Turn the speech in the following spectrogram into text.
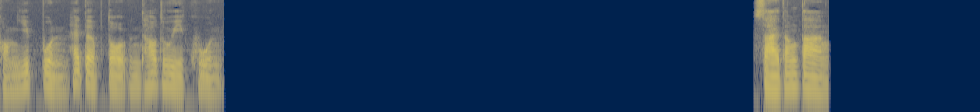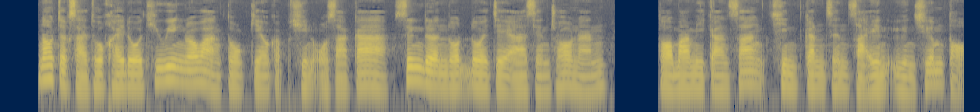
ของญี่ปุ่น ให้เติบโตเป็นเท่าทวีคูณ สายต่างๆ นอกจากสายโทไคโดที่วิ่งระหว่างโตเกียวกับชินโอซาก้าซึ่งเดินรถโดย JR Central นั้น ต่อมามีการสร้างชินกันเซ็นสายอื่นๆ เชื่อมต่อ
